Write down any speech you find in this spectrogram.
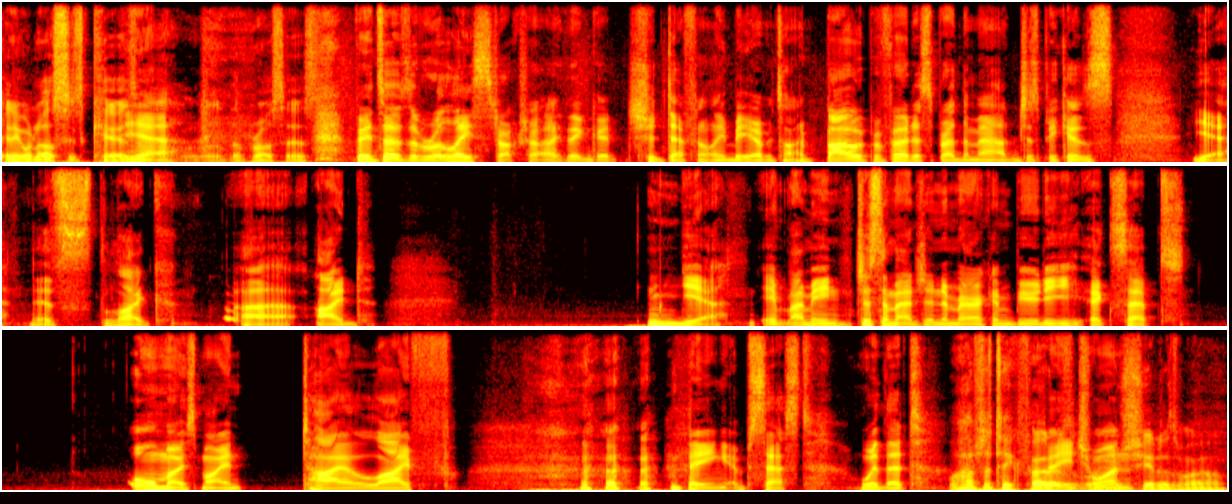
Anyone else who cares Yeah. about the process. But in terms of release structure, I think it should definitely be over time. But I would prefer to spread them out just because, yeah, it's like uh, I'd. Yeah, it, I mean, just imagine American Beauty, except almost my entire life being obsessed with it. We'll have to take photos each of all one. shit as well.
